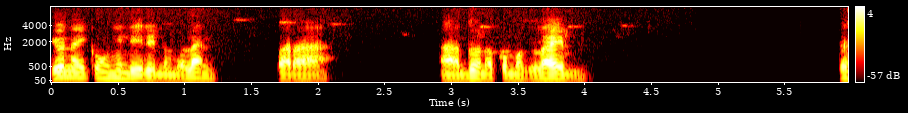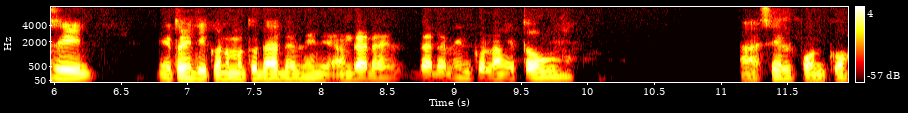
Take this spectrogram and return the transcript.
Yun ay kung hindi rin umulan para ah, doon ako mag-live. Kasi ito hindi ko naman to dadalhin. eh. Ang dadalhin, dadalhin ko lang itong ah, cellphone ko.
